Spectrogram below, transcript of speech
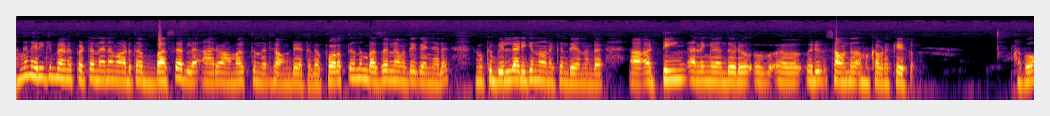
അങ്ങനെ ഇരിക്കുമ്പോഴാണ് പെട്ടെന്ന് തന്നെ അടുത്ത ബസറിൽ ആരോ അമർത്തുന്ന ഒരു സൗണ്ട് കേട്ടത്. പുറത്തുനിന്നും ബസറിൽ അമർത്തി കഴിഞ്ഞാൽ നമുക്ക് ബില്ലടിക്കുന്ന കണക്ക് എന്ത് ചെയ്യുന്നുണ്ട്? ടീങ് അല്ലെങ്കിൽ എന്തോ ഒരു ഒരു സൗണ്ട് നമുക്ക് അവിടെ കേൾക്കും. അപ്പോൾ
